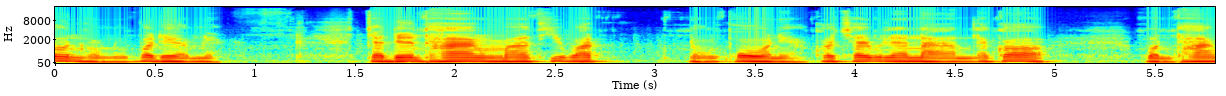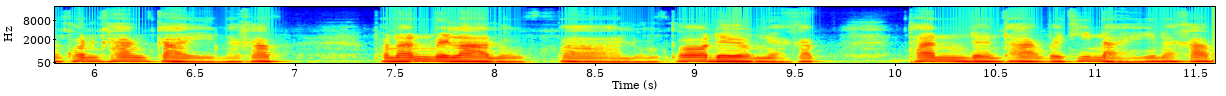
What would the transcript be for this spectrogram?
ต้นของหลวงพ่อเดิมเนี่ยจะเดินทางมาที่วัด หนองโพเนี่ยก็ใช้เวลานานแล้วก็หนทางค่อนข้างไกลนะครับ เพราะนั้นเวลาหลวงอ่หลวงพ่อเดิมเนี่ยครับท่านเดินทางไปที่ไหนนะครับ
